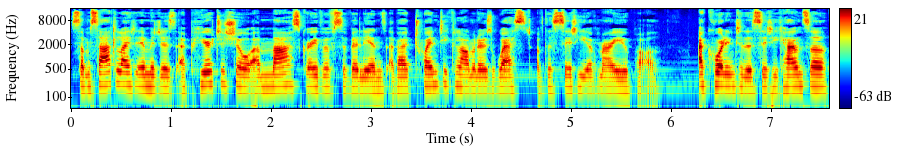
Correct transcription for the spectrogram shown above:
Some satellite images appear to show a mass grave of civilians about 20 kilometres west of the city of Mariupol. According to the City Council,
